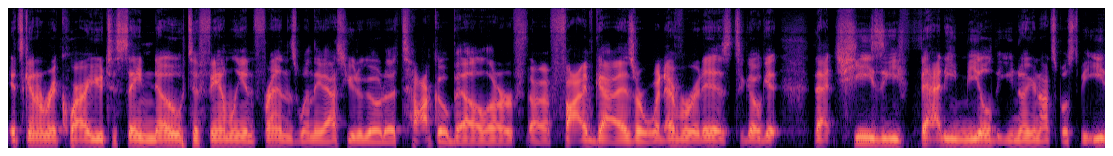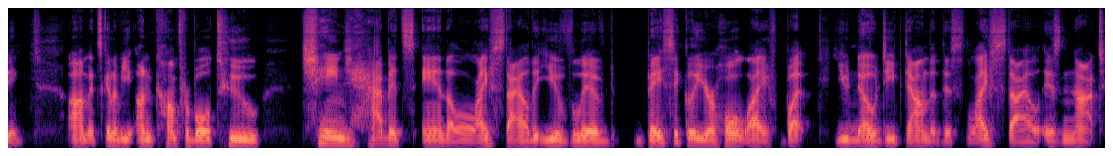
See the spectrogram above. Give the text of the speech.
It's going to require you to say no to family and friends when they ask you to go to taco bell or uh, five guys or whatever it is to go get that cheesy fatty meal that you know you're not supposed to be eating. Um, it's going to be uncomfortable to change habits and a lifestyle that you've lived basically your whole life, but you know deep down that this lifestyle is not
